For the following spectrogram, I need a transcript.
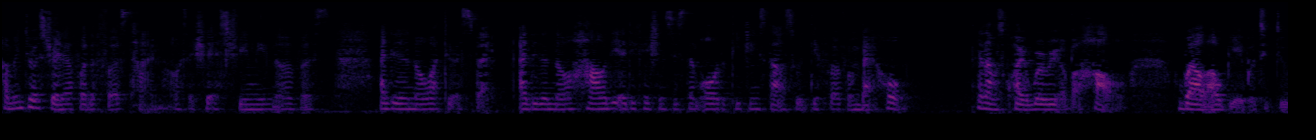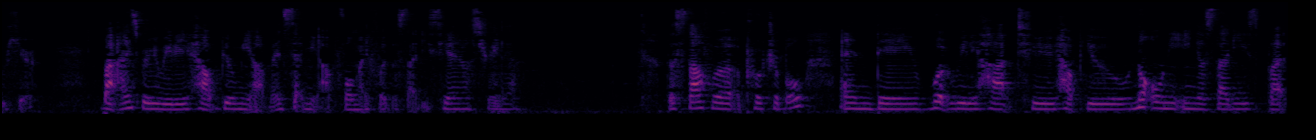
Coming to Australia for the first time, I was actually extremely nervous. I didn't know what to expect. I didn't know how the education system or the teaching styles would differ from back home and I was quite worried about how well I'll be able to do here. But Eynesbury really helped build me up and set me up for my further studies here in Australia. The staff were approachable and they worked really hard to help you not only in your studies but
